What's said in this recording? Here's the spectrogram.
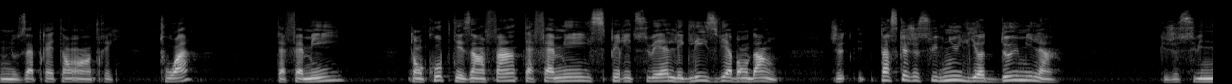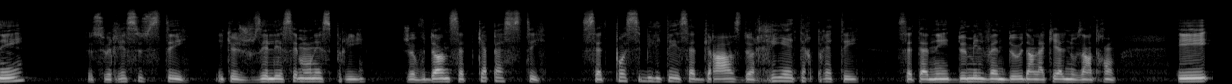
nous nous apprêtons à entrer. Toi, ta famille, ton couple, tes enfants, ta famille spirituelle, l'Église vie abondante. Parce que je suis venu il y a 2000 ans que je suis né, je suis ressuscité et que je vous ai laissé mon esprit, je vous donne cette capacité, cette possibilité et cette grâce de réinterpréter cette année 2022 dans laquelle nous entrons. Et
